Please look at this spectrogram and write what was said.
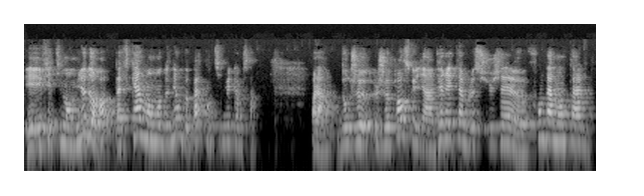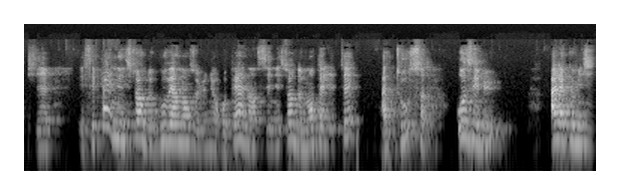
et effectivement mieux d'Europe, parce qu'à un moment donné, on ne peut pas continuer comme ça. Voilà. Donc, je, je pense qu'il y a un véritable sujet euh, fondamental qui est, et c'est pas une histoire de gouvernance de l'Union européenne, hein, c'est une histoire de mentalité à tous, aux élus, à la Commission,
